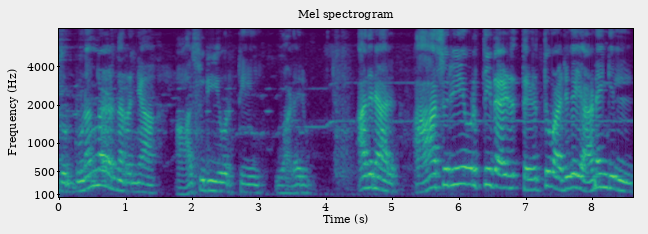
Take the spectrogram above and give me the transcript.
ദുർഗുണങ്ങൾ നിറഞ്ഞ ആസുരീവൃത്തി വളരും. അതിനാൽ ആസുരീവൃത്തി തെഴുത്തു വഴുകയാണെങ്കിൽ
